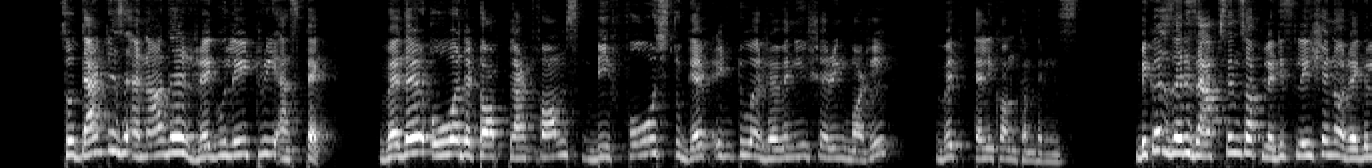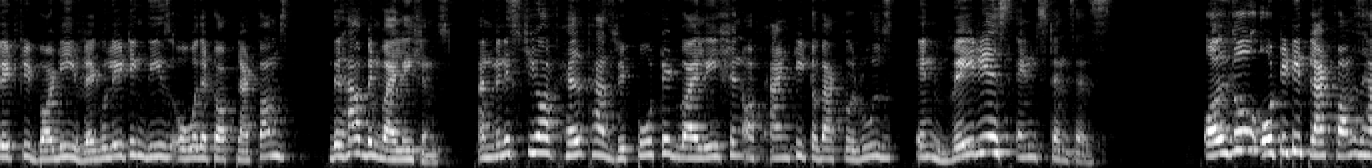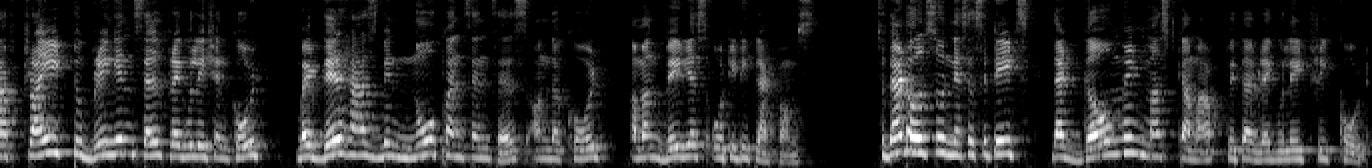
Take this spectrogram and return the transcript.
So that is another regulatory aspect whether over the top platforms be forced to get into a revenue sharing model with telecom companies. Because there is absence of legislation or regulatory body regulating these over the top platforms, there have been violations and Ministry of Health has reported violation of anti-tobacco rules in various instances. Although OTT platforms have tried to bring in self-regulation code, but there has been no consensus on the code among various OTT platforms. So that also necessitates that government must come up with a regulatory code.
